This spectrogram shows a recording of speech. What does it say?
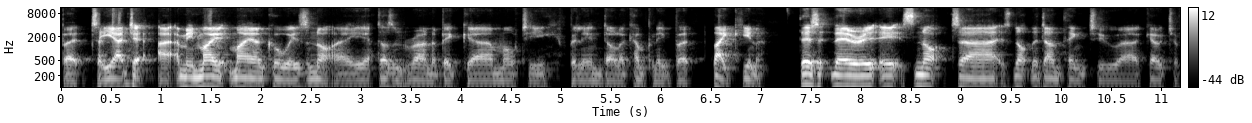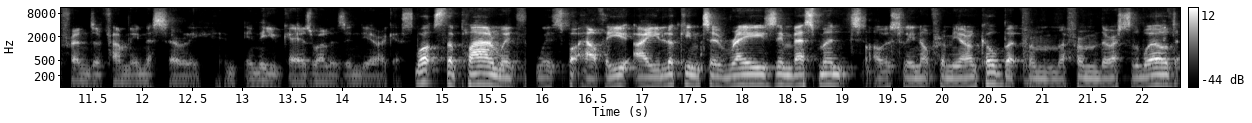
But uh, yeah, I mean, my my uncle is not a doesn't run a big uh, multi billion dollar company, but like you know, there's there it's not uh, it's not the done thing to uh, go to friends and family necessarily in, in the UK as well as India, I guess. What's the plan with with Spot Health? Are you are you looking to raise investment? Obviously not from your uncle, but from from the rest of the world.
